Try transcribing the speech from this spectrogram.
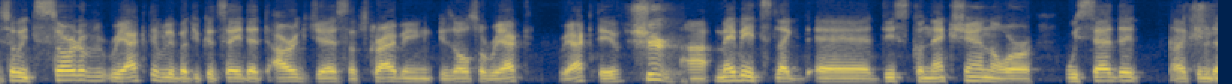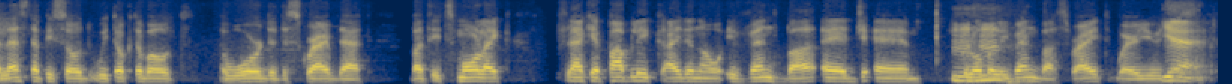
so it's sort of reactively, but you could say that RxJS subscribing is also react reactive. sure Uh, maybe it's like uh, disconnection, or we said it like in the last episode. We talked about a word that described that, but it's more like like a public, I don't know, event bus, uh, um, global Mhm. event bus, right? Where you yeah just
